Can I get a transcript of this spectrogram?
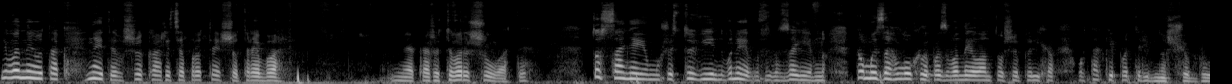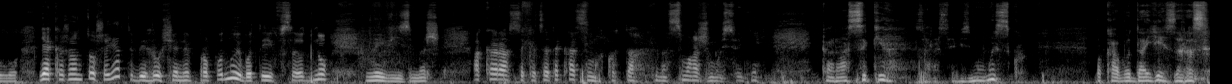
І вони отак, знаєте, що кажеться про те, що треба, як кажуть, товаришувати. То Саня йому щось, то він, вони взаємно. То ми заглохли, позвонили, Антоша приїхав. Отак і потрібно, щоб було. Я кажу, Антоша, я тобі гроші не пропоную, бо ти їх все одно не візьмеш. А карасики це така смакота. Насмажимо сьогодні карасиків. Зараз я візьму миску. Поки вода є, зараз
